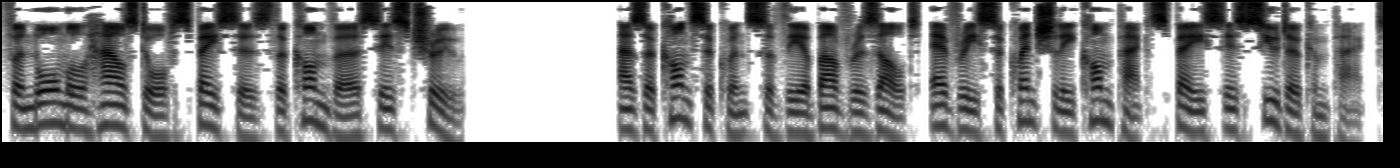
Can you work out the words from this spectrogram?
For normal Hausdorff spaces the converse is true. As a consequence of the above result, every sequentially compact space is pseudocompact.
